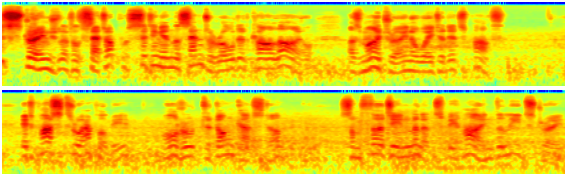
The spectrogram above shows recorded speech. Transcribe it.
This strange little setup was sitting in the centre road at Carlisle as my train awaited its path. It passed through Appleby, en route to Doncaster, some 13 minutes behind the Leeds train.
